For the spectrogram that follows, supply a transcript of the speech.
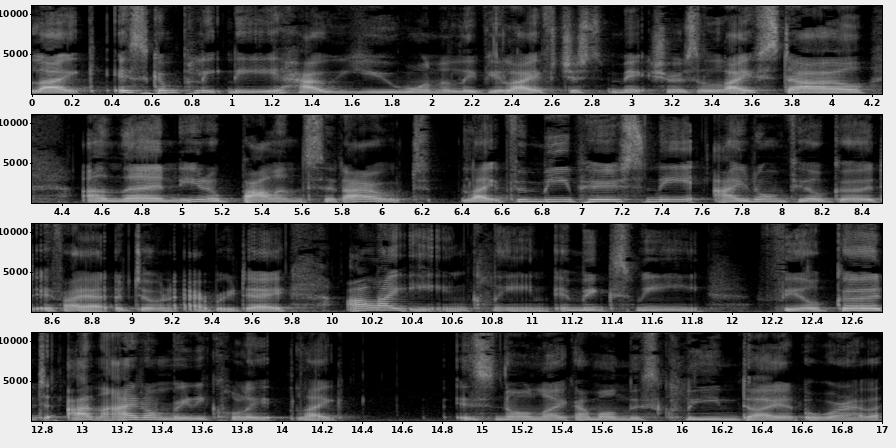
like it's completely how you want to live your life. Just make sure it's a lifestyle and then you know balance it out. Like for me personally i don't feel good if i eat a donut every day. I like eating clean. It makes me feel good and i don't really call it like it's not like I'm on this clean diet or whatever.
